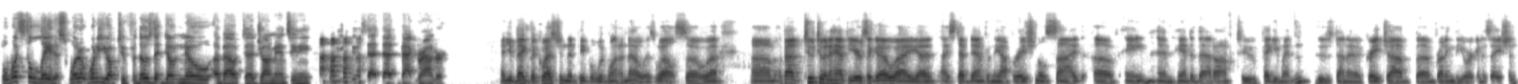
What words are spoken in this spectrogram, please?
But what's the latest? What are, what are you up to? For those that don't know about uh, John Mancini, that that backgrounder? And you beg the question that people would want to know as well. So uh, um, about two, two and a half years ago, I, uh, I stepped down from the operational side of AIIM and handed that off to Peggy Winton, who's done a great job uh, running the organization.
